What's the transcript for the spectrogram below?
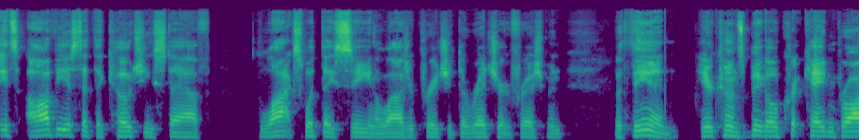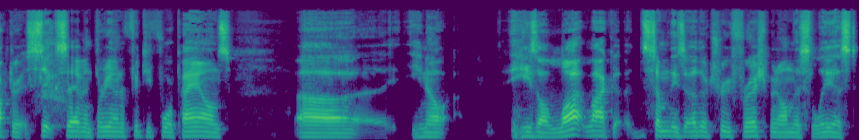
It's obvious that the coaching staff likes what they see in Elijah Pritchett, the redshirt freshman. But then here comes big old Kadyn Proctor at 6'7, 354 pounds. Uh, you know, he's a lot like some of these other true freshmen on this list.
